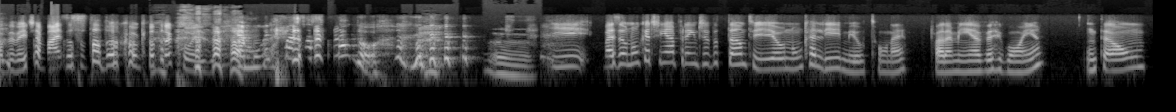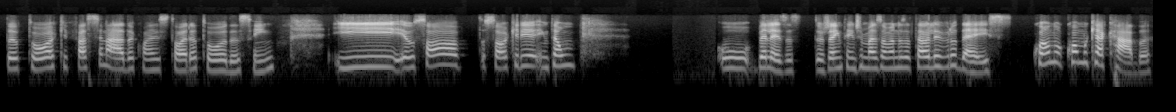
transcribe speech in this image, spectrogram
Obviamente é mais assustador que qualquer outra coisa. É muito mais assustador. Uhum. E, mas eu nunca tinha aprendido tanto, e eu nunca li Milton, né? Para minha vergonha. Então, eu tô aqui fascinada com a história toda, assim. E eu só, só queria. Então, o, beleza, eu já entendi mais ou menos até o livro 10. Quando, como que acaba?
